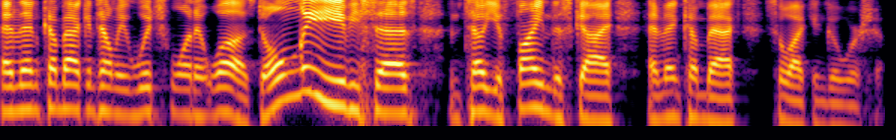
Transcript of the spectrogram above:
and then come back and tell me which one it was. Don't leave, he says, until you find this guy and then come back so I can go worship.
